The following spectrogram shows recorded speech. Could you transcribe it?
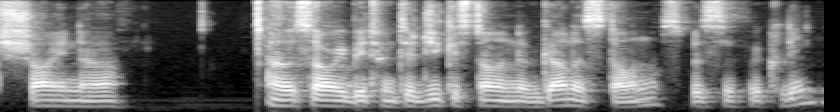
China, uh, sorry, between Tajikistan and Afghanistan specifically,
